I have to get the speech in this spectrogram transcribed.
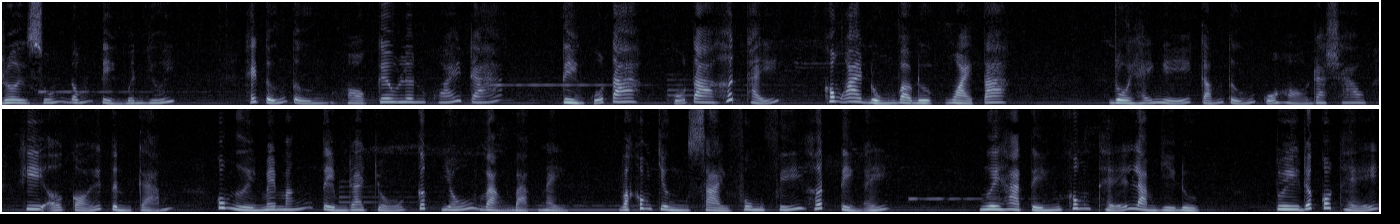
rơi xuống đống tiền bên dưới. Hãy tưởng tượng họ kêu lên khoái trá. Tiền của ta, của ta hết thảy, không ai đụng vào được ngoài ta. Rồi hãy nghĩ cảm tưởng của họ ra sao khi ở cõi tình cảm, có người may mắn tìm ra chỗ cất giấu vàng bạc này và không chừng xài phung phí hết tiền ấy. Người hà tiện không thể làm gì được. Tuy rất có thể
